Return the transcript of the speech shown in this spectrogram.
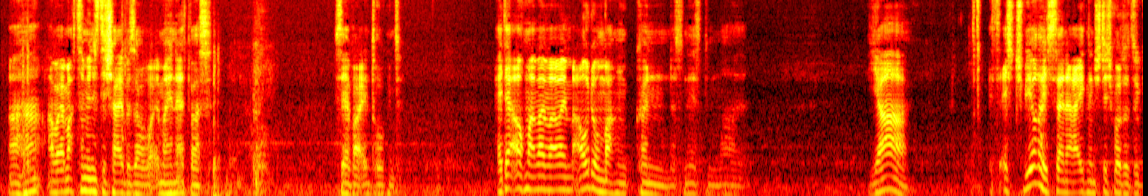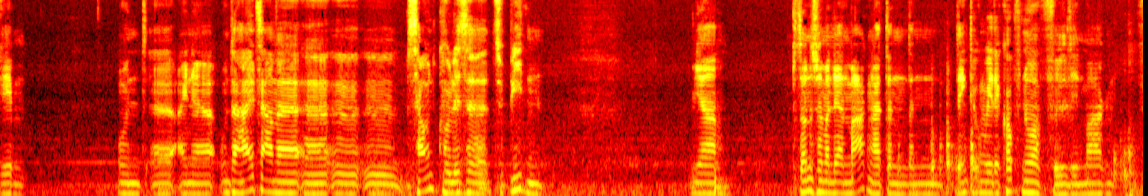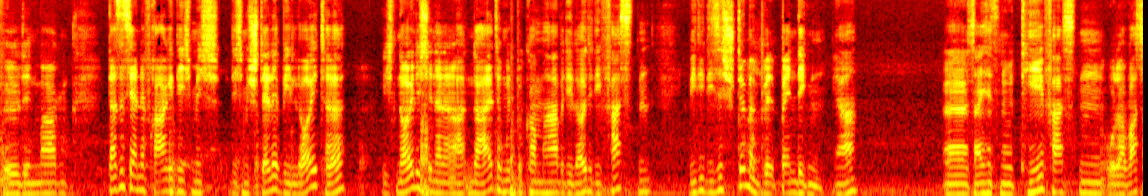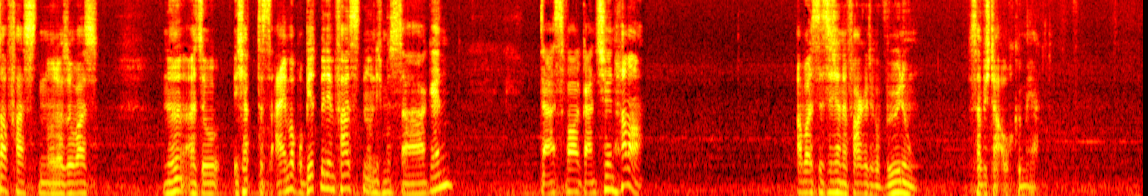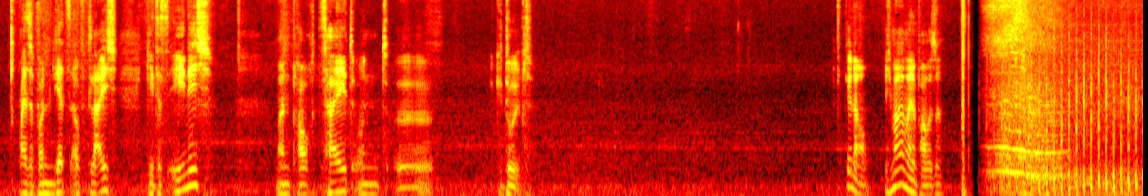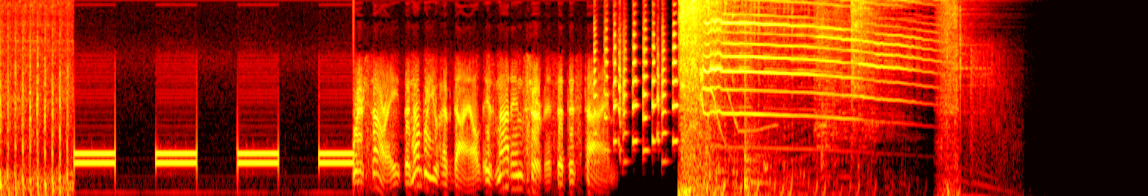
Aha, aber er macht zumindest die Scheibe sauber, immerhin etwas. Sehr beeindruckend. Hätte er auch mal bei meinem Auto machen können, das nächste Mal. Ja, ist echt schwierig, seine eigenen Stichworte zu geben. Und äh, eine unterhaltsame äh, äh, äh, Soundkulisse zu bieten. Ja, besonders wenn man leeren Magen hat, dann, dann denkt irgendwie der Kopf nur, füll den Magen, füll den Magen. Das ist ja eine Frage, die ich mich, die ich mich stelle, wie Leute, wie ich neulich in einer Unterhaltung mitbekommen habe, die Leute, die fasten, wie die diese Stimme bändigen, ja. Äh, sei es jetzt nur Teefasten oder Wasserfasten oder sowas. Ne? Also ich habe das einmal probiert mit dem Fasten und ich muss sagen, das war ganz schön Hammer. Aber es ist sicher eine Frage der Gewöhnung. Das habe ich da auch gemerkt. Also von jetzt auf gleich geht es eh nicht. Man braucht Zeit und äh, Geduld. Genau. Ich mache meine Pause. We're sorry, the number you have dialed is not in service at this time.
